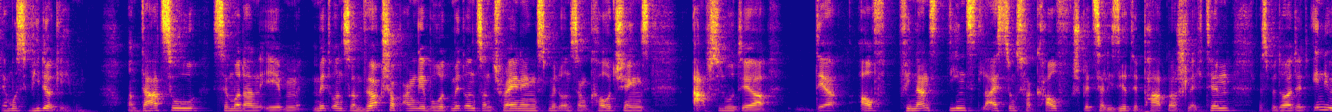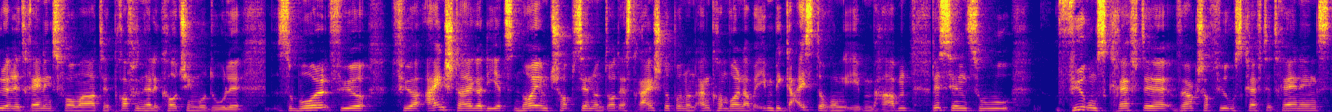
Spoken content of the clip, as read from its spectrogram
der muss wiedergeben. Und dazu sind wir dann eben mit unserem Workshop-Angebot, mit unseren Trainings, mit unseren Coachings absolut der der auf Finanzdienstleistungsverkauf spezialisierte Partner schlechthin. Das bedeutet individuelle Trainingsformate, professionelle Coaching-Module, sowohl für, für Einsteiger, die jetzt neu im Job sind und dort erst reinschnuppern und ankommen wollen, aber eben Begeisterung eben haben, bis hin zu Führungskräfte, Workshop, Führungskräfte, Trainings.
